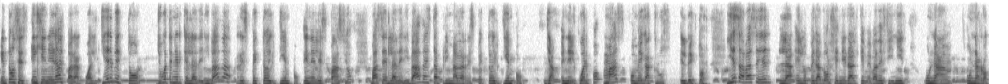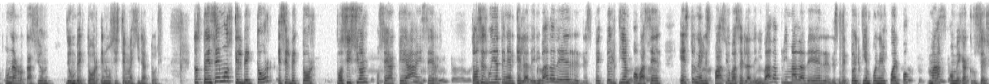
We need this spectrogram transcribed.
Entonces, en general, para cualquier vector, yo voy a tener que la derivada respecto del tiempo en el espacio va a ser la derivada esta primada respecto del tiempo ya en el cuerpo más omega cruz el vector. Y esa va a ser la, el operador general que me va a definir una, una, una rotación de un vector en un sistema giratorio. Entonces pensemos que el vector es el vector posición, o sea que A es R. Entonces voy a tener que la derivada de R respecto al tiempo va a ser, esto en el espacio va a ser la derivada primada de R respecto al tiempo en el cuerpo más omega cruz R.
